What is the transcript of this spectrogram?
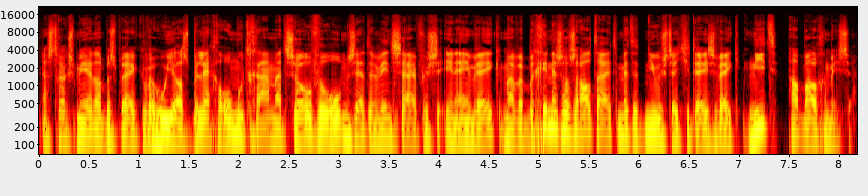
Ja, straks meer dan bespreken we hoe je als belegger om moet gaan met zoveel omzet en winstcijfers in één week. Maar we beginnen zoals altijd met het nieuws dat je deze week niet had mogen missen.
